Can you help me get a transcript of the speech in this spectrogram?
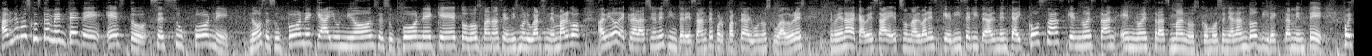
Hablemos justamente de esto. Se supone ¿no? Se supone que hay unión, se supone que todos van hacia el mismo lugar. Sin embargo, ha habido declaraciones interesantes por parte de algunos jugadores. Se me viene a la cabeza Edson Álvarez que dice literalmente hay cosas que no están en nuestras manos, como señalando directamente, pues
